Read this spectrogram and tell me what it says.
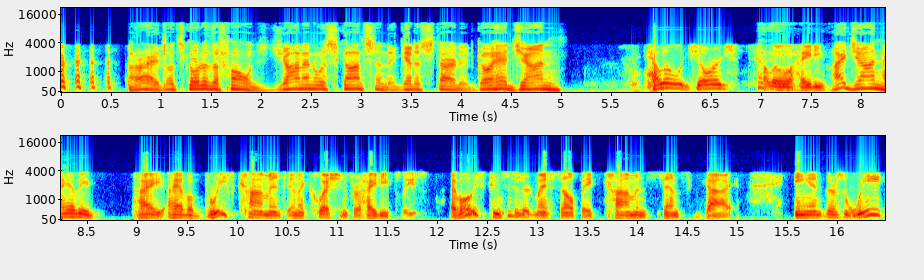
All right, let's go to the phones. John in Wisconsin to get us started. Go ahead, John. Hello, George. Hello, Heidi. Hi, John. I have a hi. I have a brief comment and a question for Heidi, please. I've always considered mm-hmm. myself a common sense guy. And there's way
